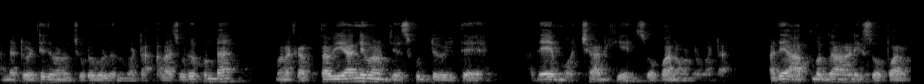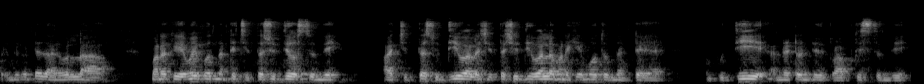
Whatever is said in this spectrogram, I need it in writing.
అన్నటువంటిది మనం చూడకూడదు అనమాట అలా చూడకుండా మన కర్తవ్యాన్ని మనం చేసుకుంటూ వెళ్తే అదే మోక్షానికి సోపానం అన్నమాట. అదే ఆత్మజ్ఞానానికి సోపానం. ఎందుకంటే దానివల్ల మనకు ఏమైపోతుందంటే చిత్తశుద్ధి వస్తుంది. ఆ చిత్తశుద్ధి వల్ల చిత్తశుద్ధి వల్ల మనకి ఏమవుతుందంటే బుద్ధి అన్నటువంటిది ప్రాప్తిస్తుంది.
